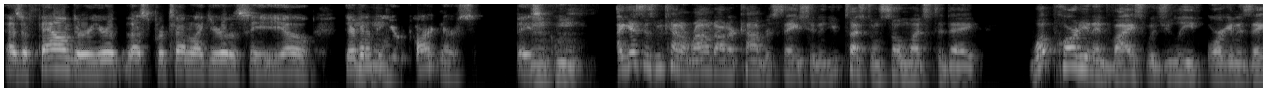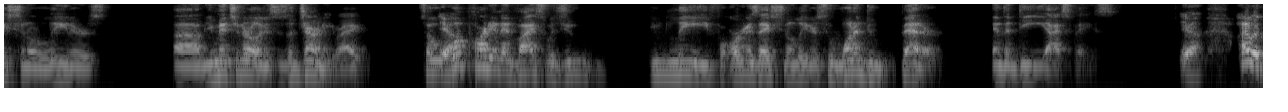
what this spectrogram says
as a founder, you're let's pretend like you're the CEO. They're mm-hmm. going to be your partners, basically. Mm-hmm. I guess as we kind of round out our conversation, and you've touched on so much today, what party and advice would you leave organizational leaders? Um, you mentioned earlier this is a journey, right? So, yeah. what party and advice would you you leave for organizational leaders who want to do better in the DEI space? Yeah, I would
